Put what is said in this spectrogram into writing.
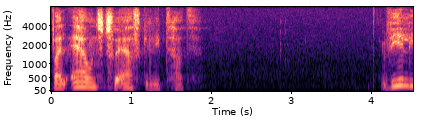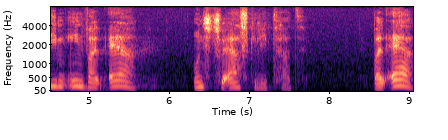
weil er uns zuerst geliebt hat. Wir lieben ihn, weil er uns zuerst geliebt hat. Weil er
